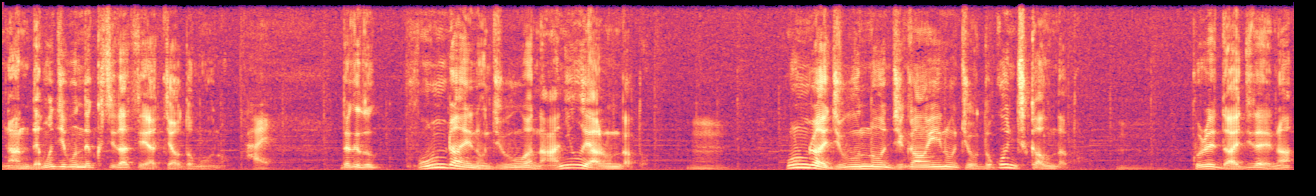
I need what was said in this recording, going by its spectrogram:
何でも自分で口出してやっちゃうと思うの。はい。だけど本来の自分は何をやるんだと。うん本来自分の時間命をどこに使うんだと。これ大事だよな。はい。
